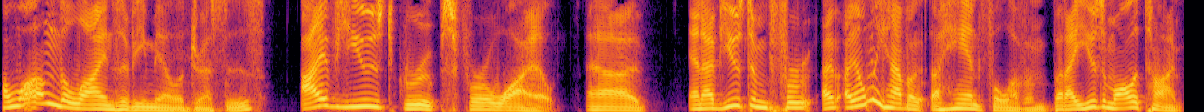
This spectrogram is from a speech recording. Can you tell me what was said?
Along the lines of email addresses, I've used groups for a while, uh, and I've used them for. I, I only have a, a handful of them, but I use them all the time.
